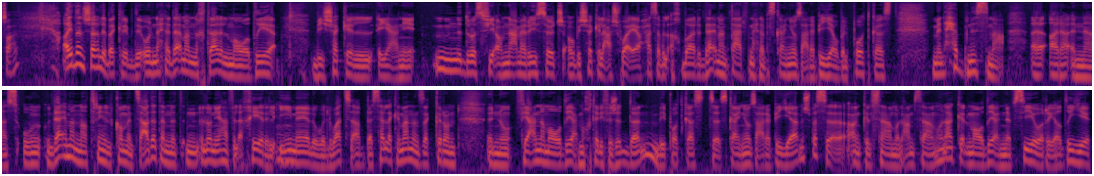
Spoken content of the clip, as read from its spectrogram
صحيح. أيضا شغلة بكري بدي أقول نحن دائما بنختار المواضيع بشكل يعني بندرس فيه أو بنعمل research أو بشكل عشوائي أو حسب الأخبار. دائما بتعرف نحن بسكاي نيوز عربية وبالبودكاست بنحب نسمع آه، آراء الناس ودائما ناطرين ال comments عادة بنقول لهم إياها في الأخير الإيميل والواتساب. بس هلأ كمان نذكرهم إنه في عنا مواضيع مختلفة جدا ببودكاست سكاي نيوز عربية. مش بس uncle Sam والعم سام هناك المواضيع النفسية والرياضية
